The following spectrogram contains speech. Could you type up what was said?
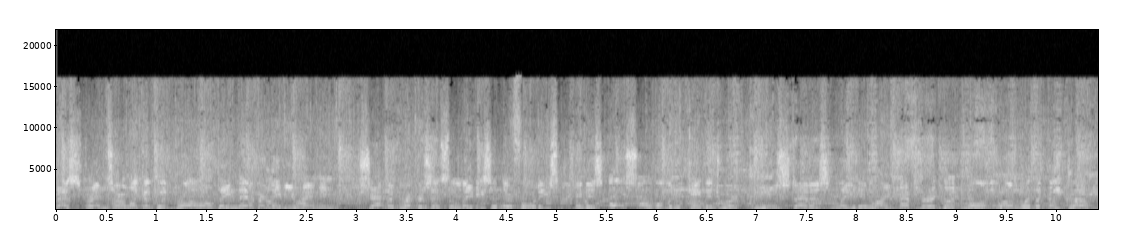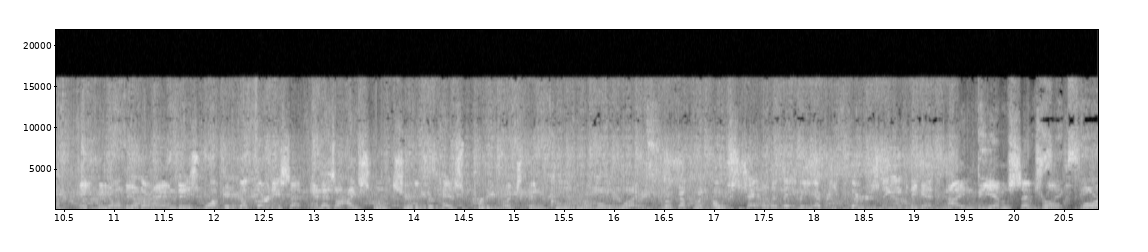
best friends are like a good brawl. They never leave you hanging. Shannon represents the ladies in their 40s and is also a woman who came into her cool status late in life after a good long run with the Glee Club. Amy, on the other hand, is walking the 30 set and as a high school cheerleader has pretty much been cool her whole life. Hook up with hosts Shannon and Amy every Thursday evening at 9 p.m. Central for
